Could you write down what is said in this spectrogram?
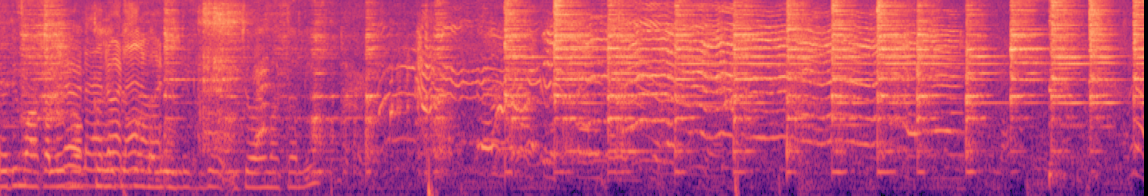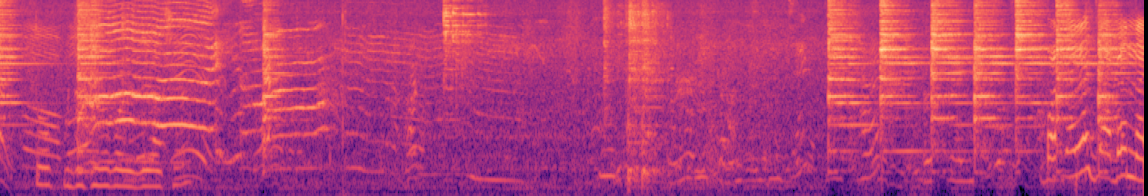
যদি মা কালীর ভক্ত হয়ে তাহলে লিখবে জয় মা কালী। তো পুজো শুরু করে দিয়েছে। যাবে না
